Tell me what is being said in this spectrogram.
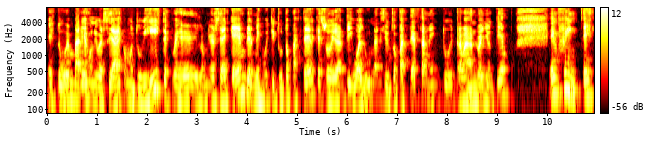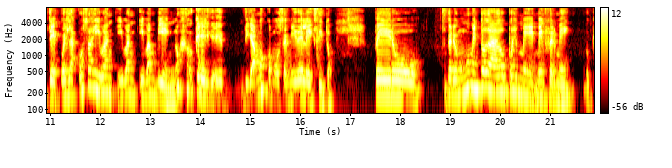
estuve en varias universidades como tú dijiste, pues eh, la Universidad de Cambridge, el mismo Instituto Pasteur, que soy antigua alumna del Instituto Pasteur, también estuve trabajando allí un tiempo. En fin, este, pues las cosas iban, iban, iban bien, ¿no? que digamos como se mide el éxito. Pero, pero en un momento dado, pues me, enfermé, ¿ok?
